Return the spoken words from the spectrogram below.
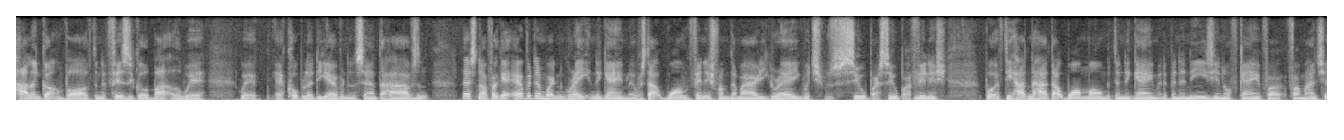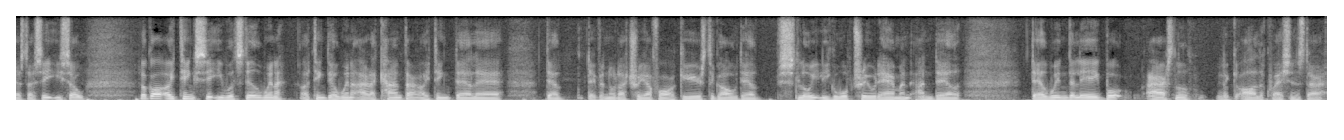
Haaland got involved in a physical battle with, with a, couple of the Everton centre halves. And let's not forget, Everton weren't great in the game. It was that one finish from Demarai Gray, which was super, super mm. finish. Mm. But if they hadn't had that one moment in the game, it'd have been an easy enough game for, for Manchester City. So, look, I, I think City will still win it. I think they'll win it at a canter. I think they'll uh, they'll they've another three or four gears to go. They'll slightly go up through them and, and they'll they'll win the league. But Arsenal, like all the questions they're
